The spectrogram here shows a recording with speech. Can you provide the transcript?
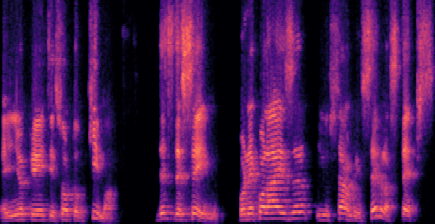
and you create a sort of key map. That's the same. For an equalizer, you sample several steps,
